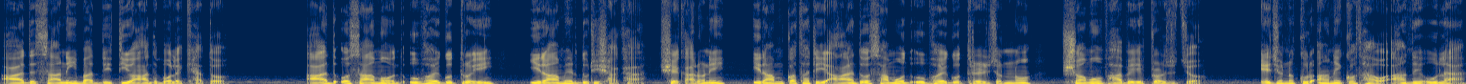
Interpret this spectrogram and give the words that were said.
আদ সানি বা দ্বিতীয় আদ বলে খ্যাত। আদ ও সামুদ উভয় গোত্রই ইরামের দুটি শাখা। সে কারণে ইরাম কথাটি আদ ও সামুদ উভয় গোত্রের জন্য সমভাবে প্রযোজ্য। এজন্য কুরআনে কোথাও আদে উলা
